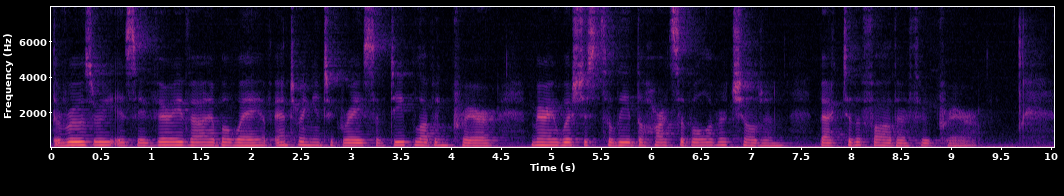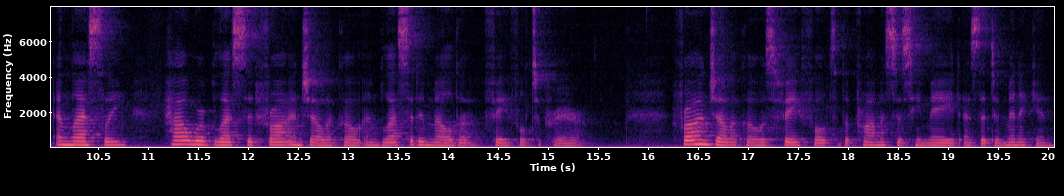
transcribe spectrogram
The Rosary is a very valuable way of entering into grace of deep loving prayer. Mary wishes to lead the hearts of all of her children back to the Father through prayer. And lastly, how were blessed Fra Angelico and blessed Imelda faithful to prayer? Fra Angelico was faithful to the promises he made as the Dominican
